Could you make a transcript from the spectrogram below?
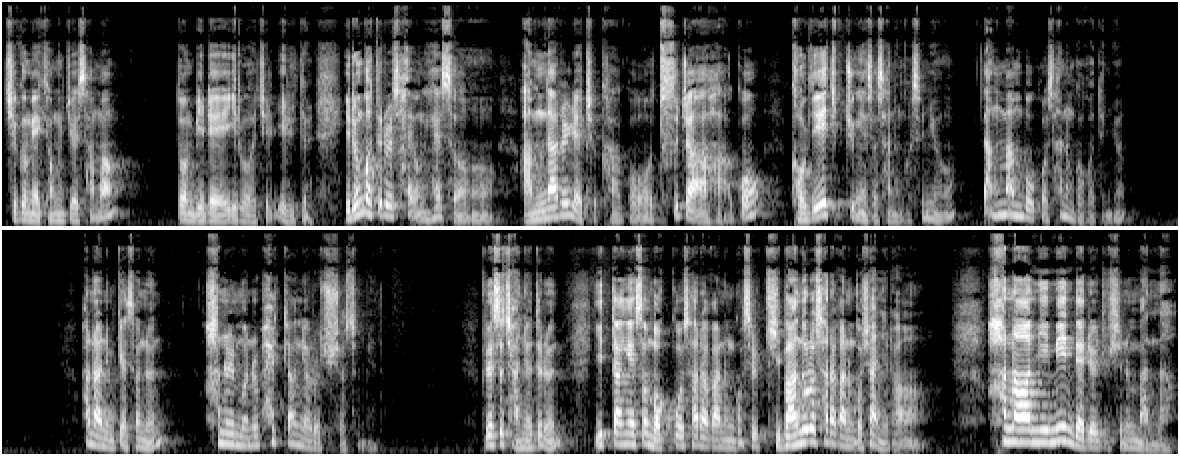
지금의 경제 상황, 또 미래에 이루어질 일들, 이런 것들을 사용해서 앞날을 예측하고 투자하고 거기에 집중해서 사는 것은요, 땅만 보고 사는 거거든요. 하나님께서는 하늘문을 활짝 열어 주셨습니다. 그래서 자녀들은 이 땅에서 먹고 살아가는 것을 기반으로 살아가는 것이 아니라 하나님이 내려주시는 만나,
